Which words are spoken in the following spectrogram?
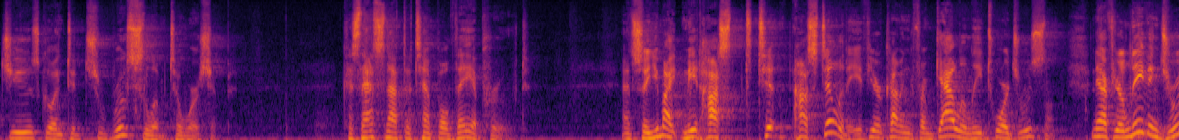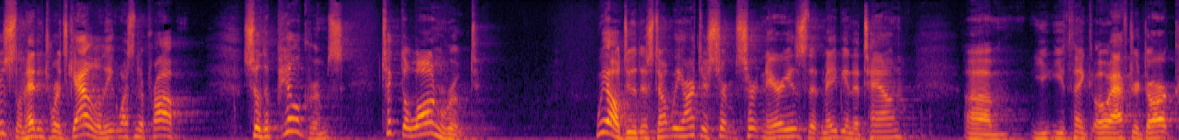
Jews going to Jerusalem to worship because that's not the temple they approved. And so you might meet hosti- hostility if you're coming from Galilee toward Jerusalem. Now, if you're leaving Jerusalem heading towards Galilee, it wasn't a problem. So the pilgrims took the long route. We all do this, don't we? Aren't there certain, certain areas that maybe in a town um, you, you think, oh, after dark,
